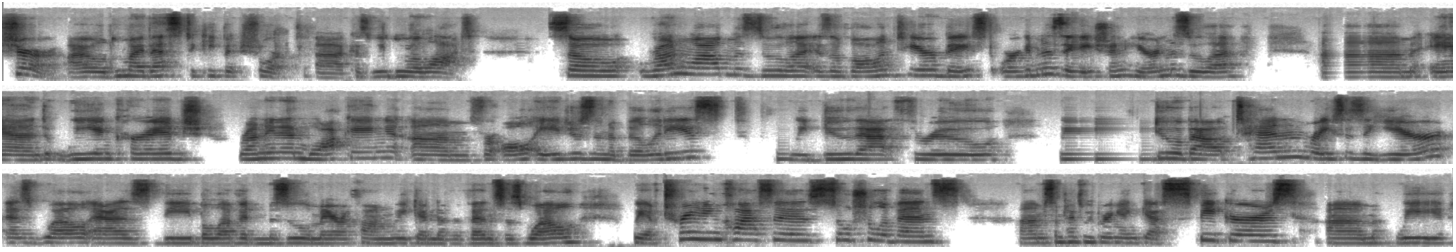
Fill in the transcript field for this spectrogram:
Sure, I will do my best to keep it short because we do a lot. So, Run Wild Missoula is a volunteer based organization here in Missoula. Um, and we encourage running and walking um, for all ages and abilities. We do that through, we do about 10 races a year, as well as the beloved Missoula Marathon weekend of events as well. We have training classes, social events. Um, sometimes we bring in guest speakers. Um, we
